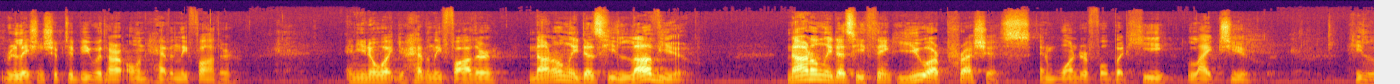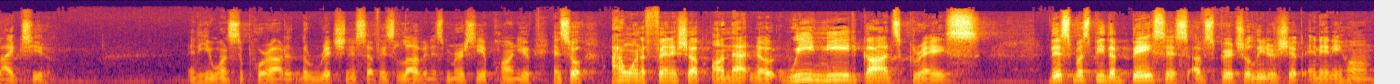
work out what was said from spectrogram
relationship to be with our own Heavenly Father. And you know what? Your Heavenly Father, not only does He love you, not only does he think you are precious and wonderful, but he likes you. He likes you. And he wants to pour out the richness of his love and his mercy upon you. And so I want to finish up on that note. We need God's grace. This must be the basis of spiritual leadership in any home.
